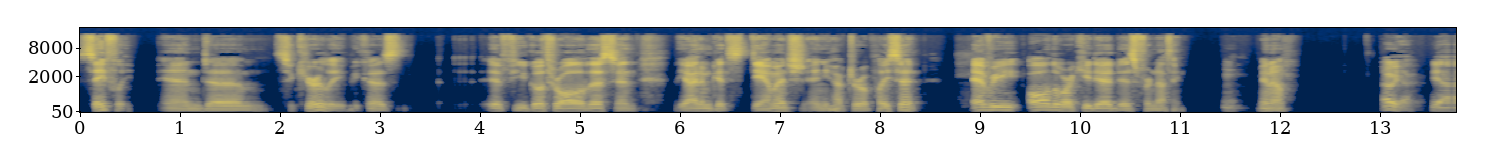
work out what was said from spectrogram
safely and um, securely because if you go through all of this and the item gets damaged and you have to replace it every all the work you did is for nothing hmm. you know oh yeah yeah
